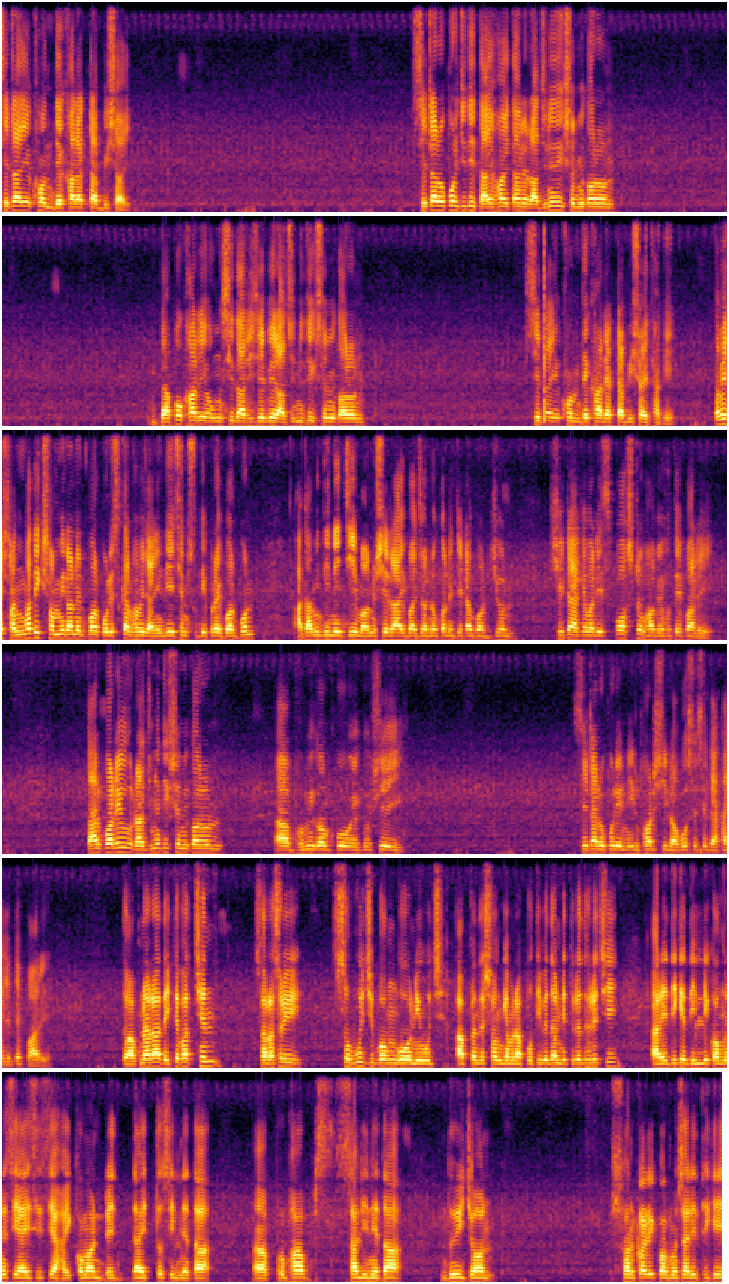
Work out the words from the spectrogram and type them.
সেটাই এখন দেখার একটা বিষয়। সেটার উপর যদি তাই হয়, তাহলে রাজনৈতিক সমীকরণ ব্যাপক হারে অংশীদার হিসেবে রাজনৈতিক সমীকরণ সেটা এখন দেখার একটা বিষয় থাকে। তবে সাংবাদিক সম্মেলনের পর পরিষ্কারভাবে জানিয়ে দিয়েছেন সুদীপ রায় বর্মন, আগামী দিনে যে মানুষের রায় বা জনগণের যেটা গর্জন, সেটা একেবারে স্পষ্টভাবে হতে পারে। তারপরেও রাজনৈতিক সমীকরণ ভূমিকম্প একুশেই সেটার উপরে নির্ভরশীল অবশেষে দেখা যেতে পারে। তো আপনারা দেখতে পাচ্ছেন, সরাসরি সবুজ বঙ্গ নিউজ আপনাদের সঙ্গে আমরা প্রতিবেদনটি তুলে ধরেছি। আর এদিকে দিল্লি কংগ্রেস এআইসিসি হাইকমান্ডের দায়িত্বশীল নেতা প্রভাবশালী নেতা দুইজন সরকারি কর্মচারী থেকে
